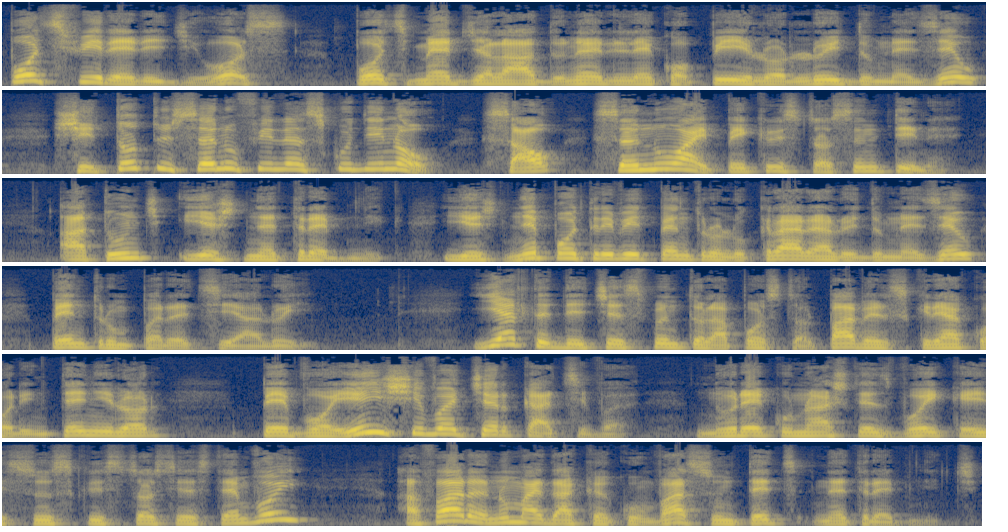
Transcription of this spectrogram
Poți fi religios, poți merge la adunările copiilor lui Dumnezeu și totuși să nu fi născut din nou sau să nu ai pe Hristos în tine. Atunci ești netrebnic, ești nepotrivit pentru lucrarea lui Dumnezeu, pentru împărăția lui. Iată de ce Sfântul Apostol Pavel scria Corintenilor, pe voi înși vă cercați-vă, nu recunoașteți voi că Isus Hristos este în voi? Afară numai dacă cumva sunteți netrebnici.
